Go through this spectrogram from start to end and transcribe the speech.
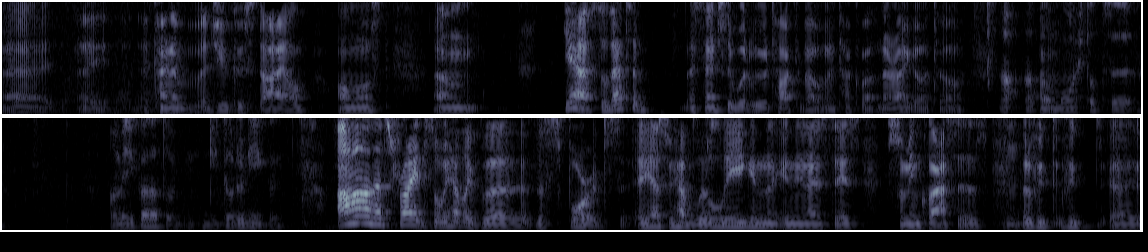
uh, a, a kind of a juku style almost. Um, yeah, so that's a essentially what we would talk about when we talk about naraigoto. ああともう一つ、アメリカだとリトルリーグ Ah, that's right. So we have like the the sports. Yes, we have little league in the in the United States, swimming classes. Mm. But if we if we uh,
